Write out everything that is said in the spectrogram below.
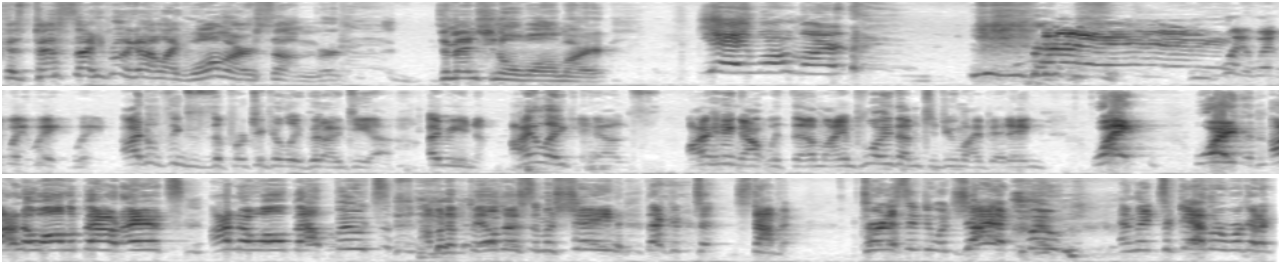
because pesticide, he probably got, like, Walmart or something, or Dimensional Walmart. Yay, Walmart! Wait, wait, wait, wait, wait. I don't think this is a particularly good idea. I mean, I like ants. I hang out with them. I employ them to do my bidding. Wait! Wait! I know all about ants! I know all about boots! I'm gonna build us a machine that can t- stop it! Turn us into a giant boot! And then together we're gonna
